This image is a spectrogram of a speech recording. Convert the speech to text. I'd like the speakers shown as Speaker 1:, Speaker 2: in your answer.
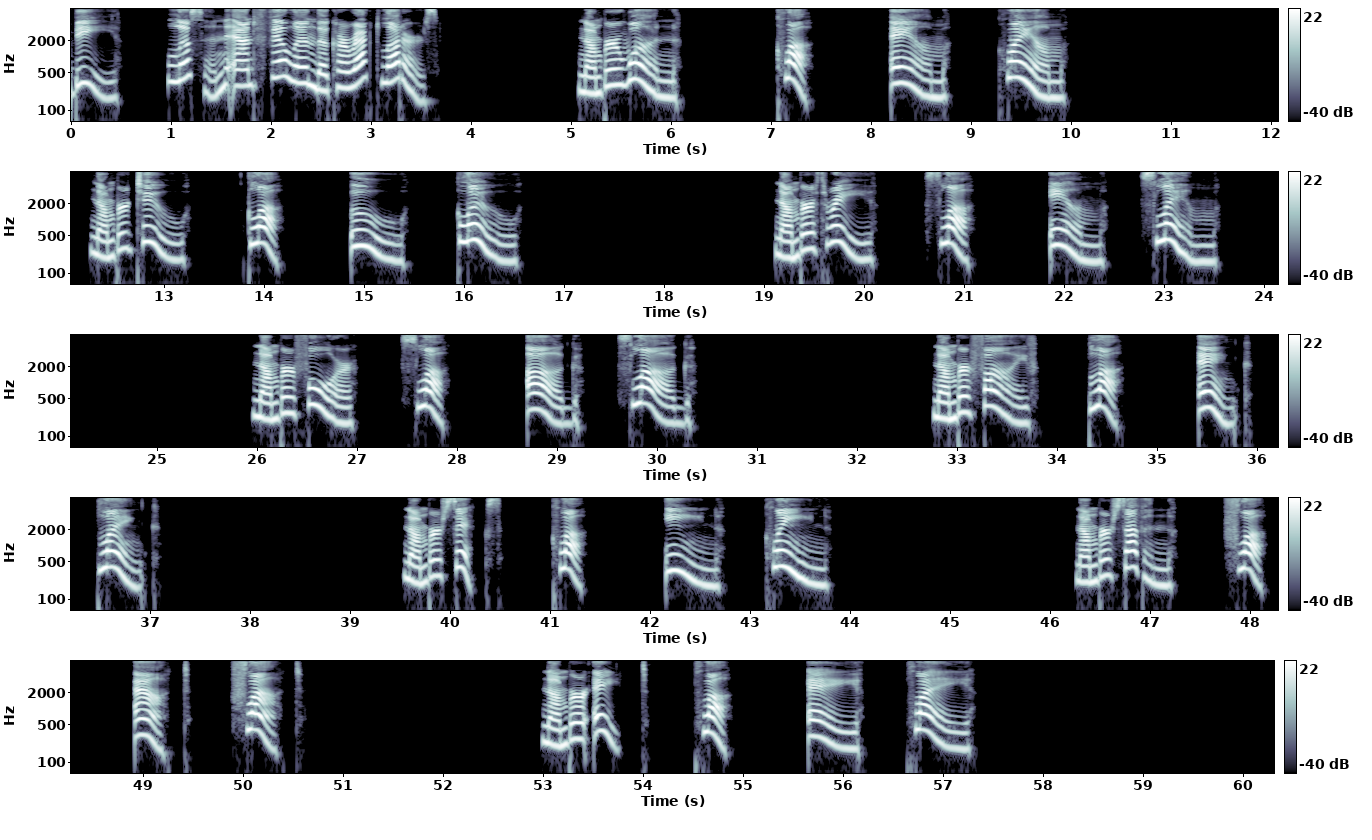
Speaker 1: B. Listen and fill in the correct letters. Number 1. Cla, am, clam. Number 2. Gla, oo, glue. Number 3. Sla, im, slim. Number 4. Sla, ug, slug. Number 5. Blah, ink, blank. Number 6. Cla, een, clean. Number 7. Fla, at, flat. Number 8. Pla, a, play.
